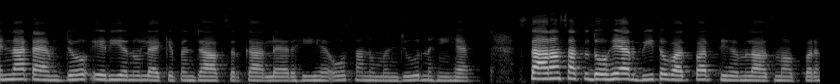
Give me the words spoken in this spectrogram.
ਇੰਨਾ ਟਾਈਮ ਜੋ ਏਰੀਆ ਨੂੰ ਲੈ ਕੇ ਪੰਜਾਬ ਸਰਕਾਰ ਲੈ ਰਹੀ ਹੈ, ਉਹ ਸਾਨੂੰ ਮਨਜ਼ੂਰ ਨਹੀਂ ਹੈ। 17/7/2020 ਤੋਂ ਬਾਅਦ ਭਰਤੀ ਹੋਏ ਮੁਲਾਜ਼ਮਾਂ ਉੱਪਰ,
